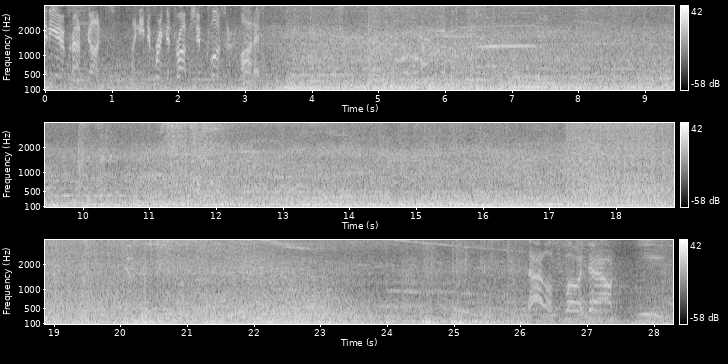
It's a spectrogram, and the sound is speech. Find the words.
anti-aircraft guns. I need to bring the dropship closer. On it! That'll slow it down!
